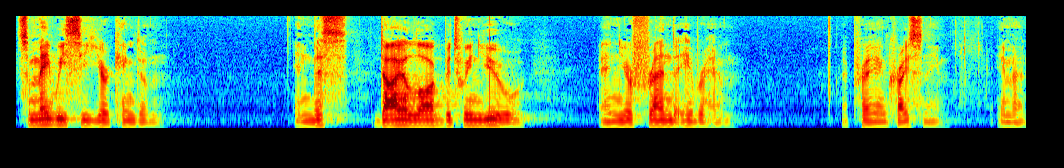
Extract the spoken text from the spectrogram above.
So may we see your kingdom in this dialogue between you and your friend Abraham. I pray in Christ's name. Amen.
